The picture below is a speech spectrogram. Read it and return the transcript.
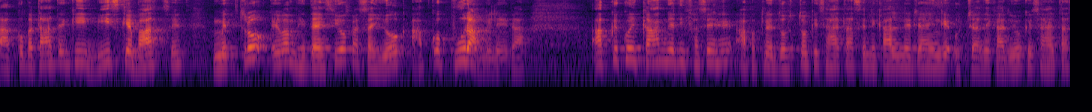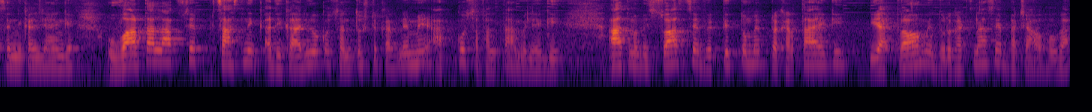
आपको बता दें कि 20 के बाद से मित्रों एवं हितैषियों का सहयोग आपको पूरा मिलेगा। आपके कोई काम यदि फंसे हैं, आप अपने दोस्तों की सहायता से निकाल ले जाएँगे उच्च अधिकारियों की सहायता से निकल जाएँगे। वार्तालाप से प्रशासनिक अधिकारियों को संतुष्ट करने में आपको सफलता मिलेगी। आत्मविश्वास से व्यक्तित्व में प्रखरता आएगी, यात्राओं में दुर्घटना से बचाव होगा।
